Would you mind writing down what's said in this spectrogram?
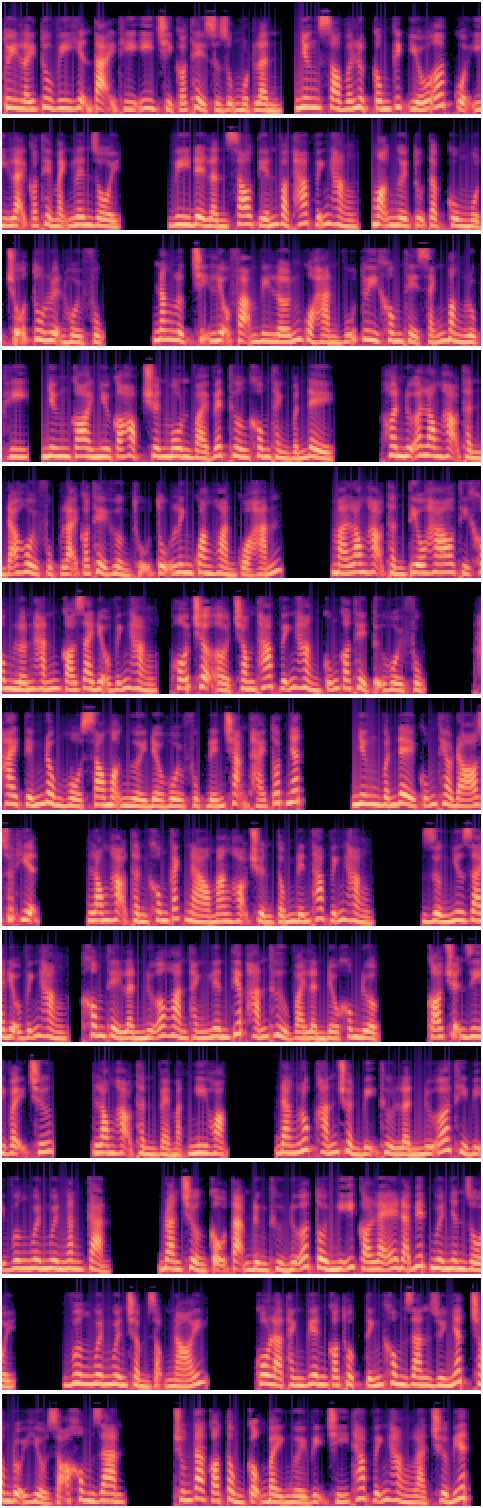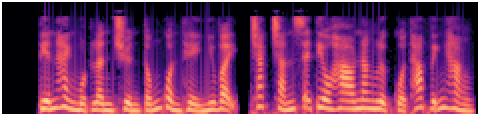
Tuy lấy tu vi hiện tại thì y chỉ có thể sử dụng một lần, nhưng so với lực công kích yếu ớt của y lại có thể mạnh lên rồi. Vì để lần sau tiến vào tháp vĩnh hằng, mọi người tụ tập cùng một chỗ tu luyện hồi phục, Năng lực trị liệu phạm vi lớn của Hàn Vũ tuy không thể sánh bằng Lục Hy, nhưng coi như có học chuyên môn vài vết thương không thành vấn đề. Hơn nữa Long Hạo Thần đã hồi phục lại có thể hưởng thụ tụ linh quang hoàn của hắn. Mà Long Hạo Thần tiêu hao thì không lớn hắn có giai điệu vĩnh hằng, hỗ trợ ở trong tháp vĩnh hằng cũng có thể tự hồi phục. Hai tiếng đồng hồ sau mọi người đều hồi phục đến trạng thái tốt nhất. Nhưng vấn đề cũng theo đó xuất hiện. Long Hạo Thần không cách nào mang họ truyền tống đến tháp vĩnh hằng, Dường như giai điệu vĩnh hằng, không thể lần nữa hoàn thành liên tiếp hắn thử vài lần đều không được. Có chuyện gì vậy chứ? Long hạo thần vẻ mặt nghi hoặc. Đang lúc hắn chuẩn bị thử lần nữa thì bị Vương Nguyên Nguyên ngăn cản. Đoàn trưởng cậu tạm đừng thử nữa tôi nghĩ có lẽ đã biết nguyên nhân rồi. Vương Nguyên Nguyên trầm giọng nói. Cô là thành viên có thuộc tính không gian duy nhất trong đội hiểu rõ không gian. Chúng ta có tổng cộng 7 người vị trí tháp vĩnh hằng là chưa biết. Tiến hành một lần truyền tống quần thể như vậy, chắc chắn sẽ tiêu hao năng lực của tháp vĩnh hằng.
